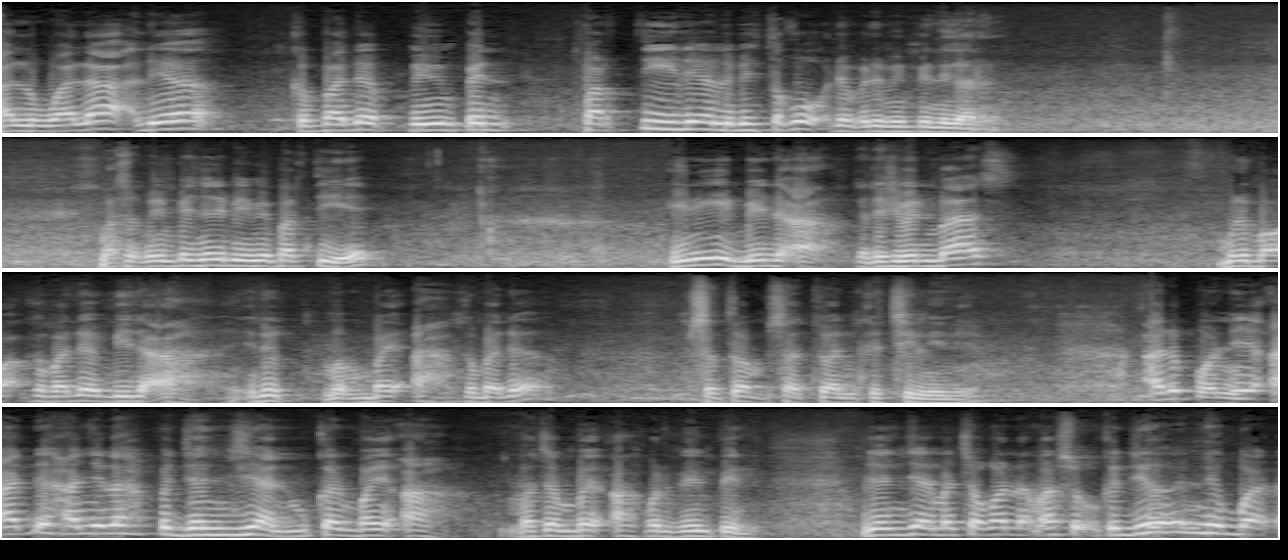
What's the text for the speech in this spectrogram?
Al-wala' dia kepada pemimpin parti dia lebih teruk daripada pemimpin negara. Maksud pemimpin jadi pemimpin parti eh? Ini bid'ah Kata Syed bin Bas Boleh bawa kepada bid'ah Itu membai'ah kepada Persatuan-persatuan kecil ini. Adapun yang ada hanyalah perjanjian Bukan bai'ah Macam bai'ah kepada pemimpin. Perjanjian macam orang nak masuk kerja Dia buat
